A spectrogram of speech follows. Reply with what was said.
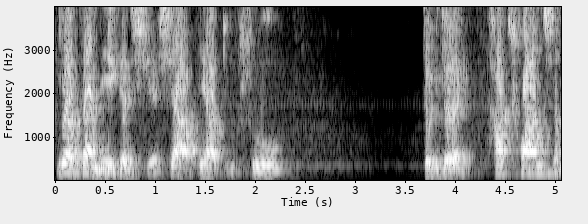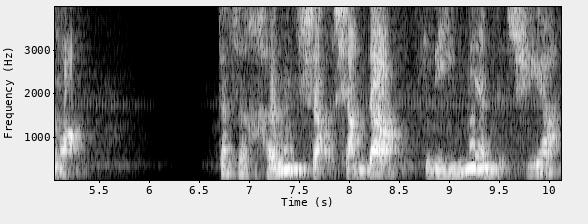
要在哪个学校要读书？对不对？他穿什么？但是很少想到里面的需要，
